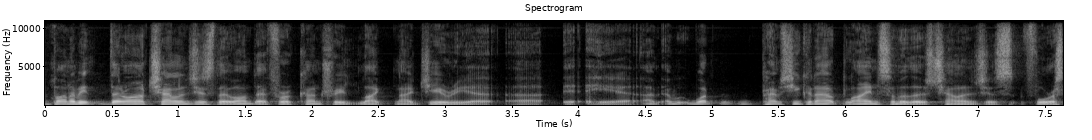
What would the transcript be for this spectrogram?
Barnaby, there are challenges, though, aren't there, for a country like Nigeria uh, here? Uh, what, perhaps you could outline some of those challenges for us.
